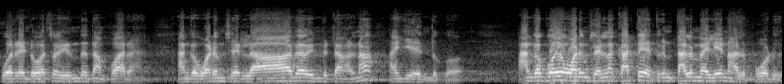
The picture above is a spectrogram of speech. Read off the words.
ஒரு ரெண்டு வருஷம் இருந்து தான் பாரு. அங்க உடம்பு சரியில்லாத இருந்துட்டாங்கன்னா அங்கே இருந்துக்கோ. அங்க போய் உடம்பு சரியில்லாம் கட்டை எடுத்துக்கின்னு தலைமையிலேயே நாலு போடு.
